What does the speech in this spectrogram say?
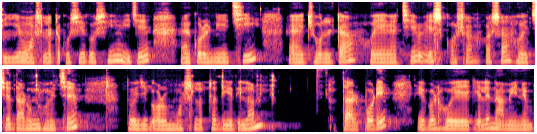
দিয়ে মশলাটা কষিয়ে কষিয়ে এই যে করে নিয়েছি। ঝোলটা হয়ে গেছে, বেশ কষা কষা হয়েছে, দারুণ হয়েছে। তো এই যে গরম মশলাটা দিয়ে দিলাম। তারপরে এবার হয়ে গেলে নামিয়ে নেব।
